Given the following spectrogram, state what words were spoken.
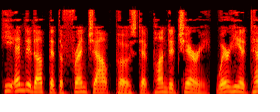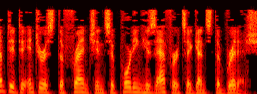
He ended up at the French outpost at Pondicherry, where he attempted to interest the French in supporting his efforts against the British.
